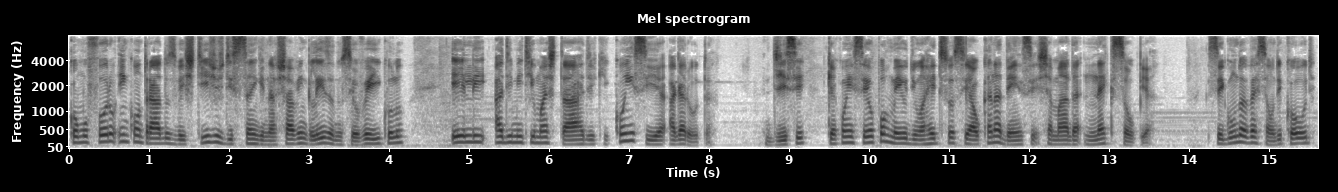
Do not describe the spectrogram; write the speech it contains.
como foram encontrados vestígios de sangue na chave inglesa do seu veículo, ele admitiu mais tarde que conhecia a garota. Disse que a conheceu por meio de uma rede social canadense chamada Nexopia. Segundo a versão de Code,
